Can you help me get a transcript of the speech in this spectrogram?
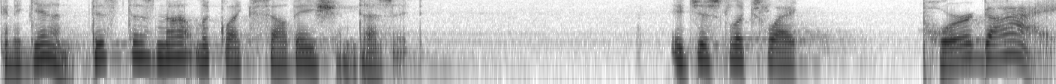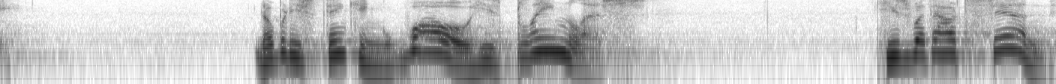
And again, this does not look like salvation, does it? It just looks like poor guy. Nobody's thinking, whoa, he's blameless. He's without sin.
